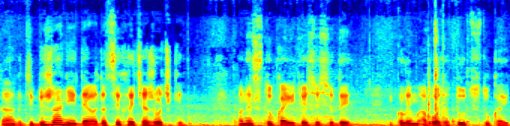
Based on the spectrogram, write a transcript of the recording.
Так, дібіжання йде до цих речажочків. Вони стукають ось ось сюди. І коли ми, або тут стукають.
